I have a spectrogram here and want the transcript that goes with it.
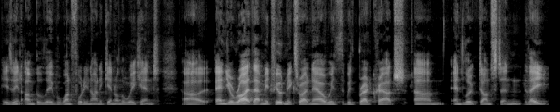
He's been unbelievable. 149 again on the weekend. Uh, and you're right, that midfield mix right now with with Brad Crouch um, and Luke Dunstan, they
